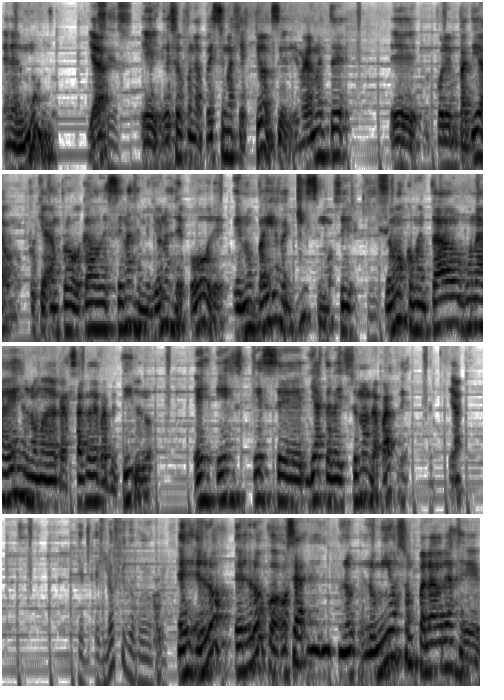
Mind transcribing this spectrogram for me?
en el mundo. ¿ya? Eh, eso fue una pésima gestión. realmente eh, por empatía, porque han provocado decenas de millones de pobres en un país riquísimo. ¿sí? Lo hemos comentado alguna vez y no me voy a cansar de repetirlo. Es, es, es eh, ya traición a la patria. ¿ya? Es, lógico. Es, es, loco. O sea, lo, mío son palabras eh,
